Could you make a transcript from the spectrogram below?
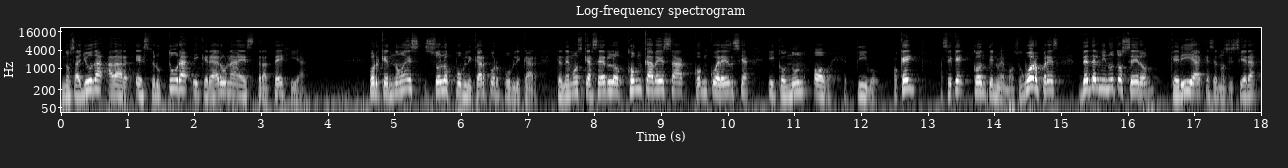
Nos ayuda a dar estructura y crear una estrategia porque no es solo publicar por publicar. Tenemos que hacerlo con cabeza, con coherencia y con un objetivo. ¿Ok? Así que continuemos. WordPress desde el minuto cero quería que se nos hiciera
